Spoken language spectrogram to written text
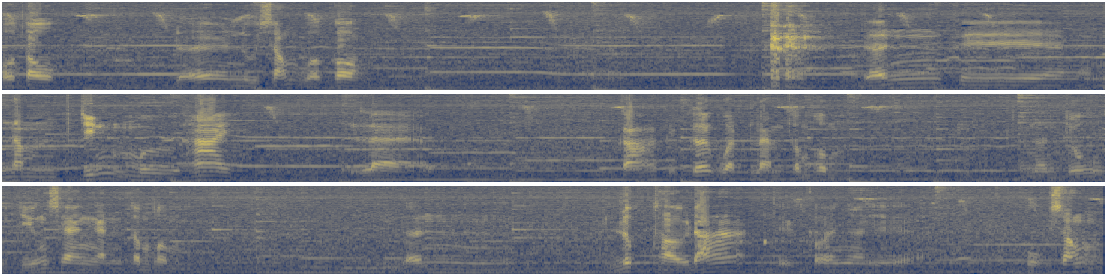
ô tô để nuôi sống vợ con. Đến khi năm 92 là có cái kế hoạch làm tôm hùm. Nên chú chuyển sang ngành tôm hùm. Đến lúc thời đó thì coi như vậy, cuộc sống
